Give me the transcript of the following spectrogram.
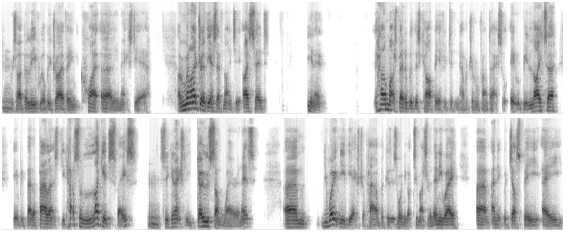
mm. which I believe we'll be driving quite early next year. I mean, when I drove the SF90, I said, you know, how much better would this car be if it didn't have a driven front axle? It would be lighter, it would be better balanced. You'd have some luggage space, mm. so you can actually go somewhere in it. Um, you won't need the extra power because it's already got too much of it anyway. Um, and it would just be a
